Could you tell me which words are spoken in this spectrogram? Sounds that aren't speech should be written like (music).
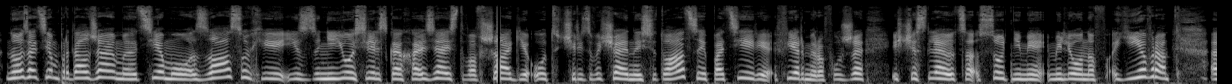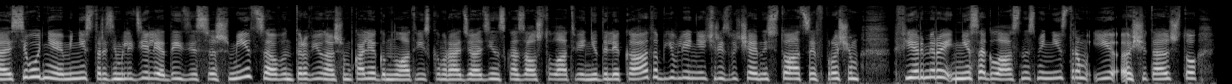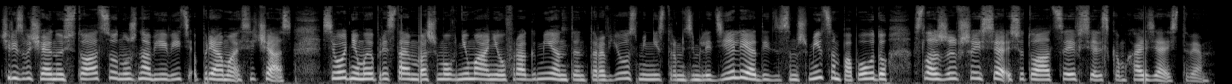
Ну а затем продолжаем э, тему засухи. Из-за нее сельское хозяйство в шаге от чрезвычайной ситуации. Потери фермеров уже исчисляются сотнями миллионов евро. Э, сегодня министр земледелия Дидис Шмидц в интервью нашим коллегам на Латвийском радио 1 сказал, что Латвия недалека от объявления чрезвычайной ситуации. Впрочем, фермеры не согласны с министром и э, считают, что чрезвычайную ситуацию нужно объявить прямо сейчас. Сегодня мы представим вашему вниманию фрагмент фрагмент интервью с министром земледелия Дидисом Шмидцем по поводу сложившейся ситуации в сельском хозяйстве.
